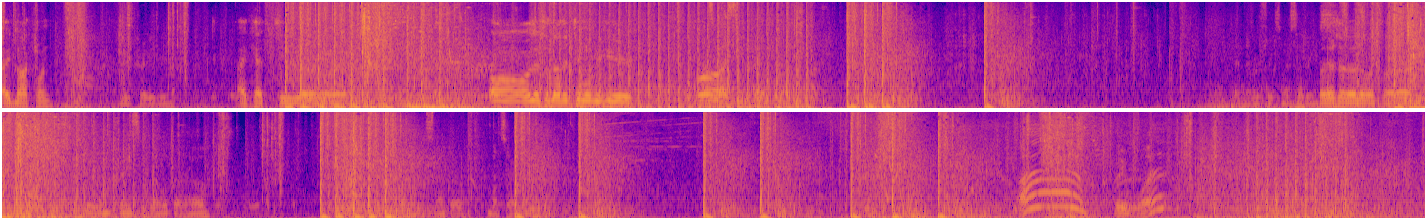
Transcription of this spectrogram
I knocked one. You're crazy. I can't see the other one. Oh, there's another team over here. Oh, I see. Kill him, kill him, kill him. Never fix my settings. but there's another one my left. I'm crazy, bro. What the hell? Snipe, bro. Come on, sorry. Ah! Wait, what?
